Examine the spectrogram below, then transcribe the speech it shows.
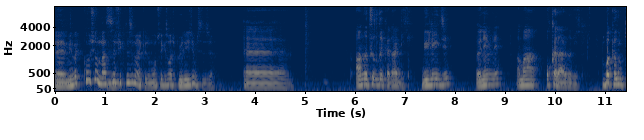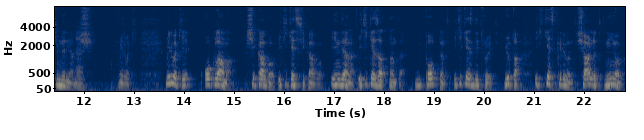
Ee, Milwaukee konuşalım. Ben sizin fikrinizi merak ediyorum. 18 maç büyüleyici mi sizce? Ee, anlatıldığı kadar değil. Büyüleyici, önemli ama o kadar da değil. Bakalım kimleri yenmiş. Milwaukee. Milwaukee, Oklahoma, Chicago, iki kez Chicago, Indiana, iki kez Atlanta, Portland, iki kez Detroit, Utah, iki kez Cleveland, Charlotte, New York,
